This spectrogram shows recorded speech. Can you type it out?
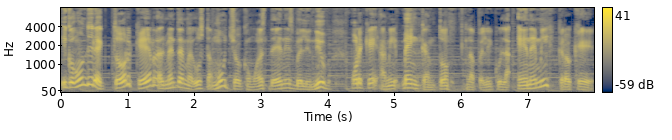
y con un director que realmente me gusta mucho como es Denis Villeneuve, porque a mí me encantó la película Enemy Creo que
